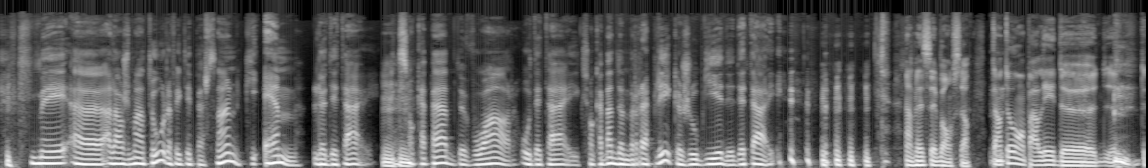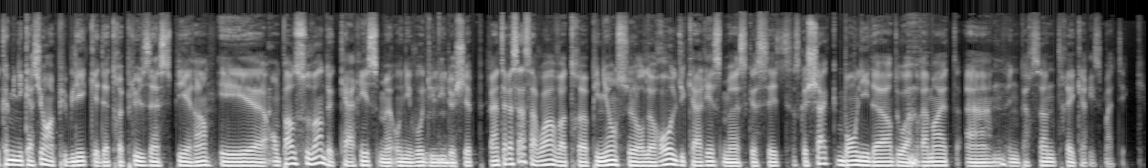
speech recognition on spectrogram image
mais euh, alors, je m'entoure avec des personnes qui aiment le détail, qui mhm. sont capables de voir au détail, qui sont capables de me rappeler que j'ai oublié des détails. ah ben c'est bon ça. Tantôt, on parlait de, de, communication en public et d'être plus inspirant. Et euh, on parle souvent de charisme au niveau du leadership. Je intéressé à savoir votre opinion sur le rôle du charisme. Est-ce que, c'est, est-ce que chaque bon leader doit vraiment être une personne très charismatique?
